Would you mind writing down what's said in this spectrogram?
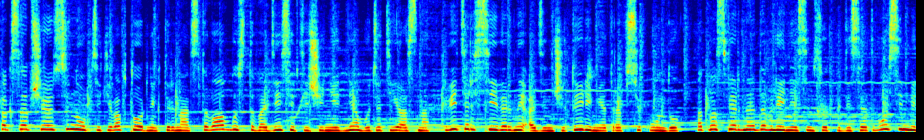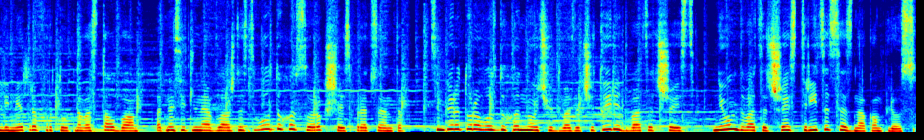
Как сообщают синоптики, во вторник, 13 августа, в Одессе в течение дня будет ясно. Ветер северный 1,4 метра в секунду. Атмосферное давление 758 миллиметров ртутного столба. Относительная влажность воздуха 46%. Температура воздуха ночью 24-26, днем 26-30 со знаком плюс.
